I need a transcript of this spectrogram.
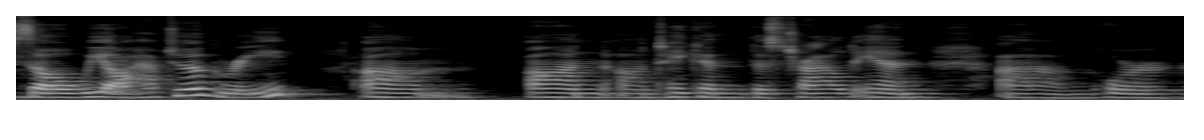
So we all have to agree um, on on taking this child in, um, or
